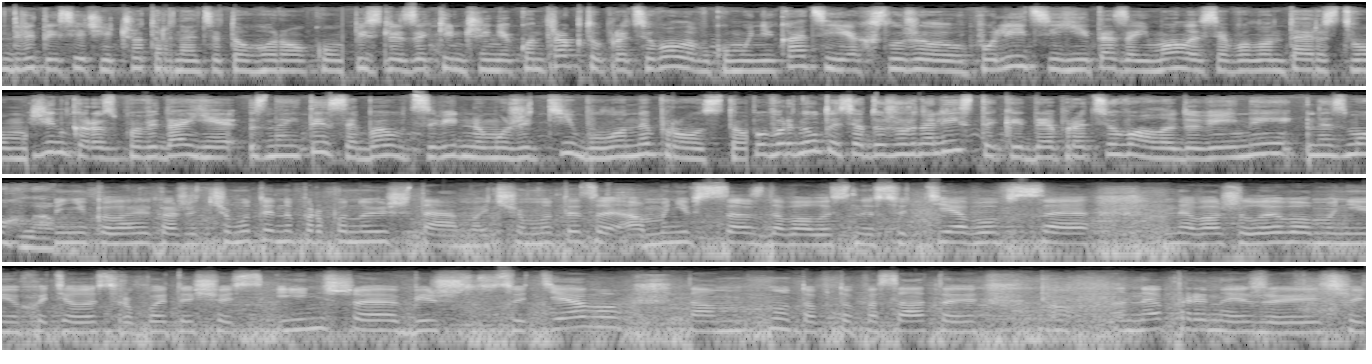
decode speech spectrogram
2014 року. Після закінчення контракту працювала в комунікаціях, служила в поліції та займалася волонтерством. Жінка розповідає, знайти себе в цивільному житті було непросто. Повернутися до журналістики, де працювала до війни, не змогла. Мені колеги кажуть, чому ти не пропонуєш теми? Чому ти це? А мені все здавалось несуттєво, все неважливо. Мені хотілося робити щось інше, більш суттєво. Там, ну тобто, писати, ну не принижуючи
